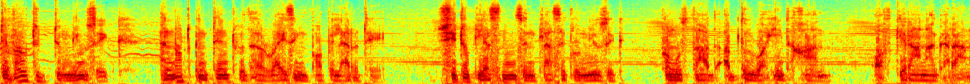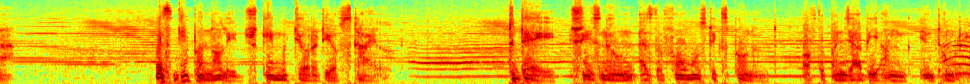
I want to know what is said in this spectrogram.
Devoted to music and not content with her rising popularity, she took lessons in classical music from Ustad Abdul Wahid Khan of Kirana Gharana. With deeper knowledge came maturity of style. Today, she is known as the foremost exponent of the Punjabi Ang in Thumri.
